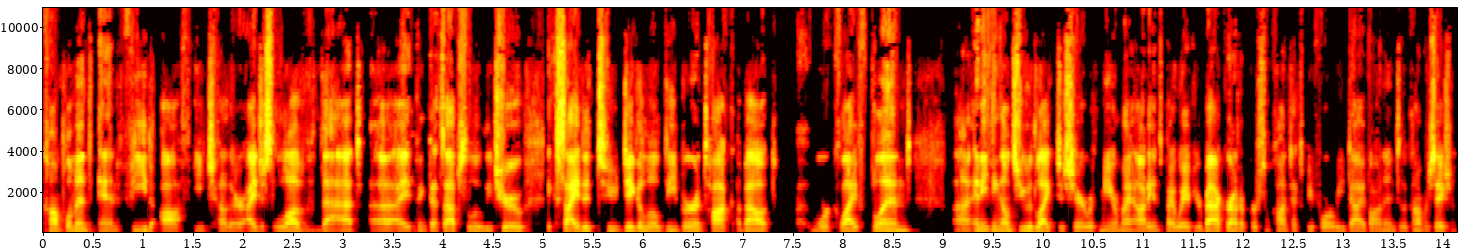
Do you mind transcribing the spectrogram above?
complement and feed off each other. I just love that. Uh, I think that's absolutely true. Excited to dig a little deeper and talk about work life blend. Uh, anything else you would like to share with me or my audience by way of your background or personal context before we dive on into the conversation?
